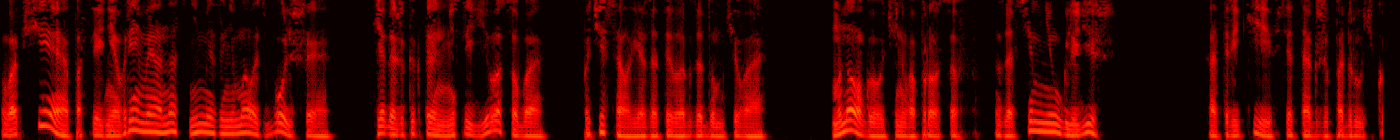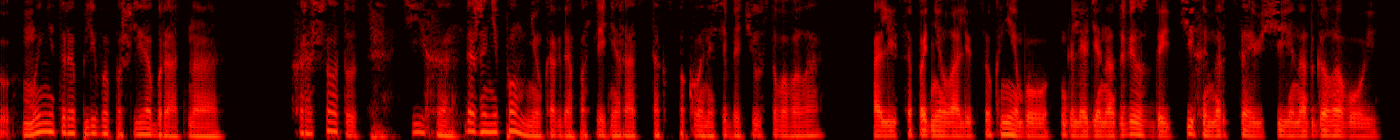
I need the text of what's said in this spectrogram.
Вообще, последнее время она с ними занималась больше, я даже как-то не следил особо. Почесал я затылок задумчиво. Много очень вопросов. За всем не углядишь. От реки все так же под ручку. Мы неторопливо пошли обратно. Хорошо тут, тихо. Даже не помню, когда последний раз так спокойно себя чувствовала. Алиса подняла лицо к небу, глядя на звезды, тихо мерцающие над головой.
